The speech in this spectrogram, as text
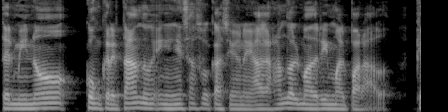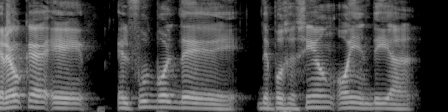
terminó concretando en esas ocasiones, agarrando al Madrid mal parado. Creo que eh, el fútbol de, de, posesión hoy en día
